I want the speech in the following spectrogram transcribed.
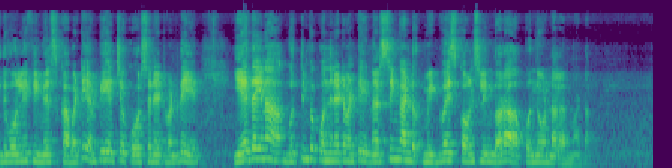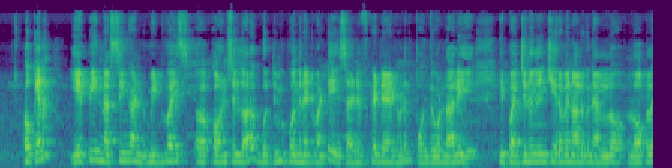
ఇది ఓన్లీ ఫీమేల్స్ కాబట్టి M P H A course అనేటువంటిది ఏదైనా గుర్తింపు పొందినటువంటి నర్సింగ్ అండ్ మిడ్వైస్ కౌన్సిలింగ్ ద్వారా పొంది ఉండాలన్నమాట. ఓకేనా? AP nursing and midwives council ద్వారా గుర్తింపు పొందినటువంటి సర్టిఫికేట్ అనేటువంటిది పొంది ఉండాలి. ఈ పద్దెనిమిది నుంచి ఇరవై నాలుగు నెలల్లో లోపల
